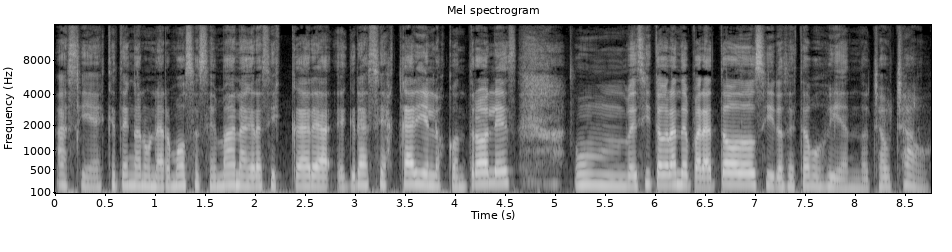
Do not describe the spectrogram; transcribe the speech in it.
Así es, que tengan una hermosa semana. Gracias, Cara, eh, gracias Cari en los controles. Un besito grande para todos y nos estamos viendo. Chau, chau.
